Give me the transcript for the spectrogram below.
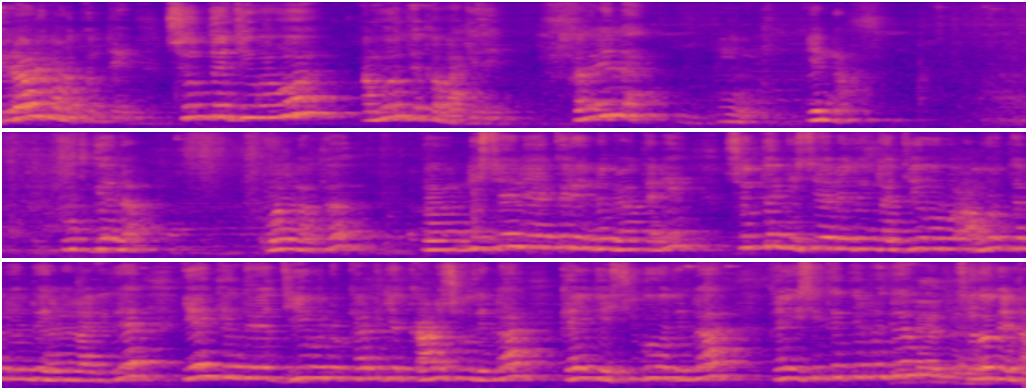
ವಿರೋಧ ಮಾಡ್ಕೊಂತೇವೆ. ಶುದ್ಧ ಜೀವವು ಅಮೃತಕವಾಗಿದೆ ಹ್ಮ್. ಇನ್ನು ಆ, ನಿಶ್ಚಯ ಇನ್ನೊಂದು ಹೇಳ್ತಾನೆ. ಶುದ್ಧ ನಿಶ್ಚಯದಿಂದ ಜೀವವು ಅಮೃತನು ಎಂದು ಹೇಳಲಾಗಿದೆ. ಏಕೆಂದರೆ ಜೀವನು ಕಣ್ಣಿಗೆ ಕಾಣಿಸುವುದಿಲ್ಲ ಕೈಗೆ ಸಿಗುವುದಿಲ್ಲ. ಕೈಗೆ ಸಿಕ್ಕುತ್ತಿರುವುದು ಸಿಗೋದಿಲ್ಲ.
